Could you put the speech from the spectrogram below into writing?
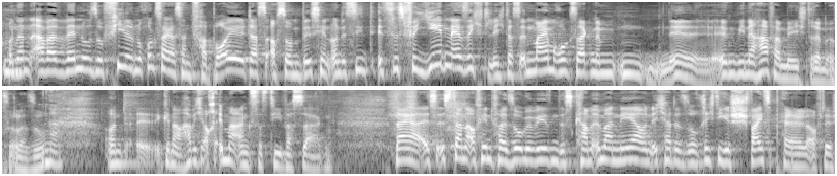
Mhm. Und dann, aber wenn du so viel im Rucksack hast, dann verbeult das auch so ein bisschen. Und es sieht, es ist für jeden ersichtlich, dass in meinem Rucksack eine, eine, irgendwie eine Hafermilch drin ist oder so. Ja. Und äh, genau, habe ich auch immer Angst, dass die was sagen. Naja, es ist dann auf jeden Fall so gewesen, das kam immer näher und ich hatte so richtige Schweißperlen auf der,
